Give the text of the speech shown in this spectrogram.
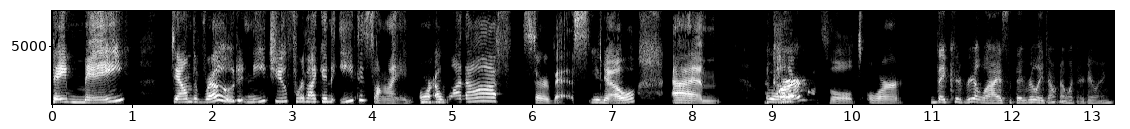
They may down the road need you for like an e-design or a mm-hmm. one-off service you know um or consult or they could realize that they really don't know what they're doing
